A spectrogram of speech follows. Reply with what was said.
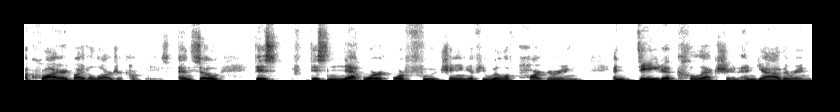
acquired by the larger companies. And so this this network or food chain, if you will, of partnering and data collection and gathering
